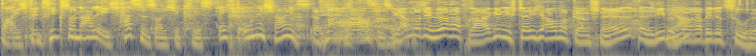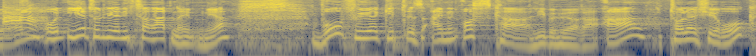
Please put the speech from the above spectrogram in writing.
Boah, ich bin fix und alle. Ich hasse solche Quiz. Echt, ohne Scheiß. Das macht nichts. Wir haben noch die Hörerfrage, die stelle ich auch noch ganz schnell. Äh, Liebe Ja? Hörer, bitte zuhören. Ah. Und ihr tut wieder nichts verraten da hinten, ja? Wofür gibt es einen Oscar, liebe Hörer? A. Toller Chirurg.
